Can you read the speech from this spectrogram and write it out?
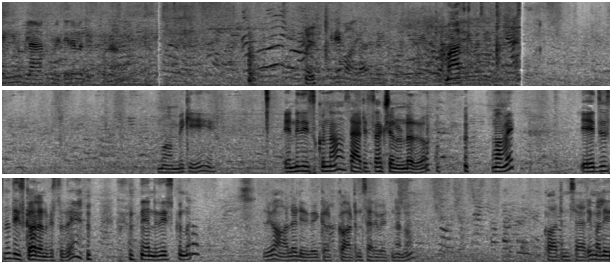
ప్లెయిన్ బ్లాక్ మెటీరియల్ తీసుకున్నా. మాస్క్. మా మమ్మీకి ఎన్ని తీసుకున్నా సాటిస్ఫాక్షన్ ఉండదు. మమ్మీ ఏది చూసినా తీసుకోవాలనిపిస్తుంది. ఎన్ని తీసుకున్నా ఇదిగో ఆల్రెడీ ఇదిగో ఇక్కడ కాటన్ శారీ పెట్టినాను. కాటన్ శారీ మళ్ళీ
